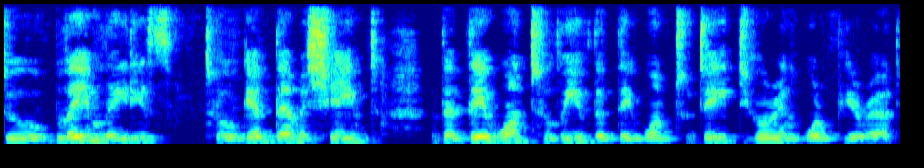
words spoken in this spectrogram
to blame ladies to get them ashamed that they want to leave, that they want to date during war period.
